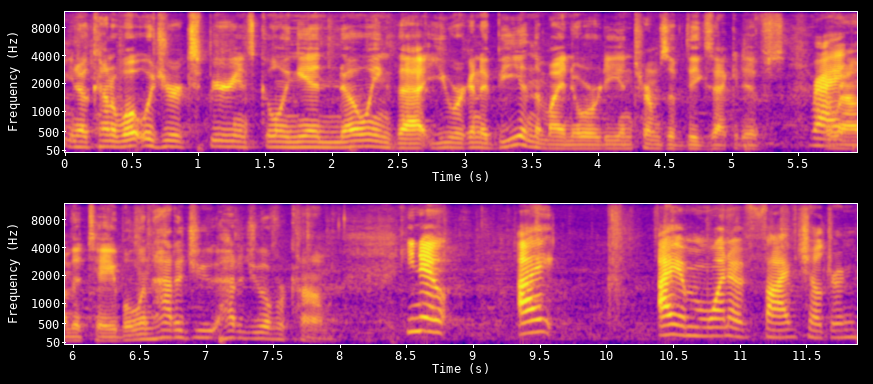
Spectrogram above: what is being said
You know, kind of what was your experience going in, knowing that you were going to be in the minority in terms of the executives Right. around the table, and how did you how did you overcome? You know, I I am one of five children.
